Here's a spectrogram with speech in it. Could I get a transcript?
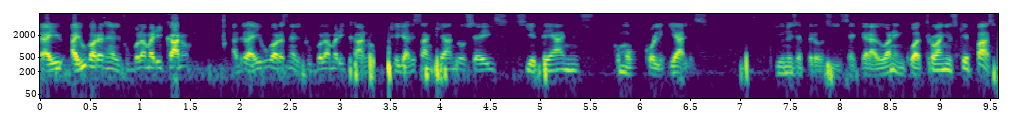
hay, hay jugadores en el fútbol americano, hay jugadores en el fútbol americano que ya se están quedando 6, 7 años como colegiales. Y uno dice, pero si se gradúan en 4 años, ¿qué pasa?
